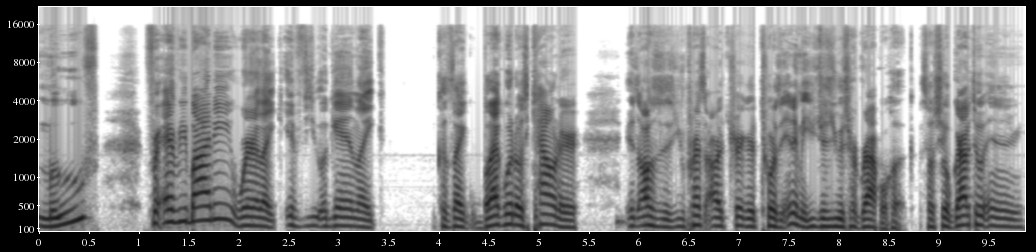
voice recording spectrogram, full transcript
move for everybody. Where like if you again like, because like Black Widow's counter is also you press R trigger towards the enemy, you just use her grapple hook. So she'll grab to an enemy,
